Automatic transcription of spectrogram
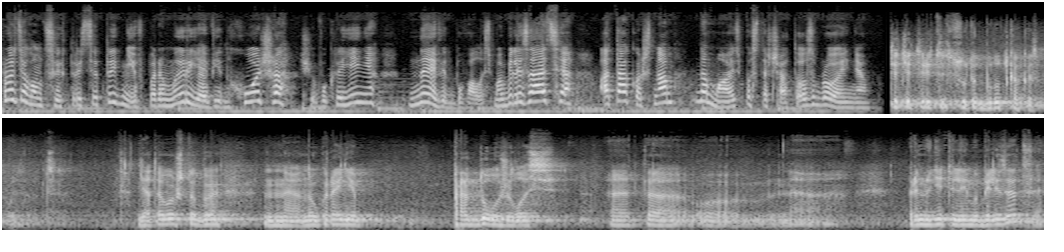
Протягом цих 30 днів перемир'я він хоче, щоб в Україні не відбувалась мобілізація, а також нам не мають постачати озброєння. Эти 30 суток будут как использоваться? Для того, чтобы на Украине продолжилась эта э, принудительная мобилизация,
